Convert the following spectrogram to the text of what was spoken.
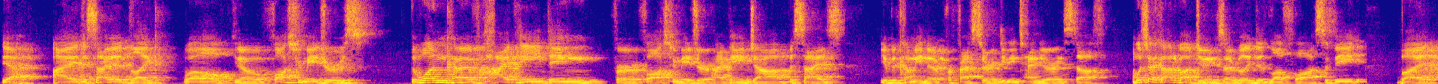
yeah, I decided like, well, you know, philosophy majors the one kind of high paying thing for a philosophy major, high paying job besides you know, becoming a professor and getting tenure and stuff, which I thought about doing because I really did love philosophy, but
